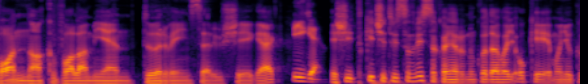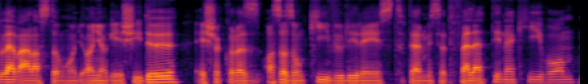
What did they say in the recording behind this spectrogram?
vannak valamilyen törvényszerűségek. Igen. És itt kicsit viszont visszakanyarodunk oda, hogy oké, okay, mondjuk leválasztom, hogy anyag és idő, és akkor az, az azon kívüli részt természetfelettinek hívom,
